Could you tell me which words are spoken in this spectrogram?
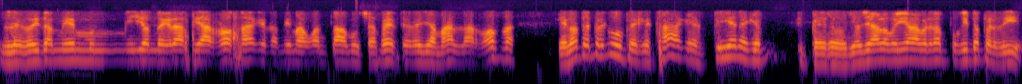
le doy también un millón de gracias a Rosa, que también me ha aguantado muchas veces de llamarla Rosa. Que no te preocupes, que está, que tiene, que... Pero yo ya lo veía, la verdad, un poquito perdido.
